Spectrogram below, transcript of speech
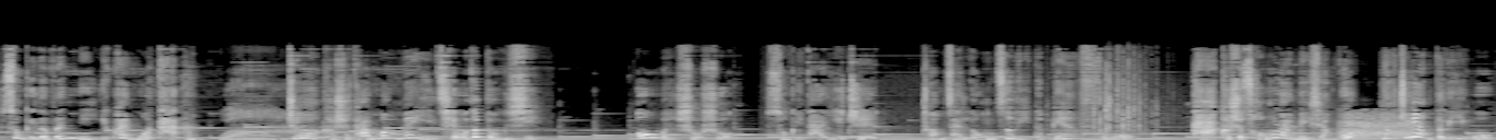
送给了温妮一块魔毯。哇，这可是他梦寐以求的东西。欧文叔叔。送给他一只装在笼子里的蝙蝠，他可是从来没想过要这样的礼物。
